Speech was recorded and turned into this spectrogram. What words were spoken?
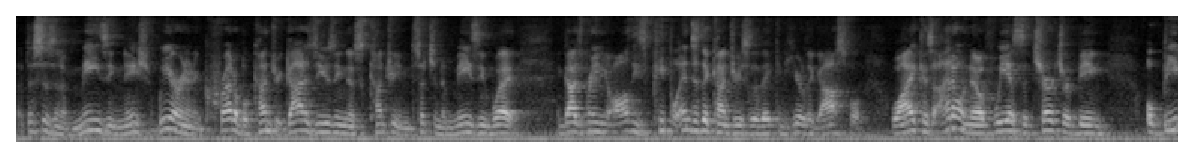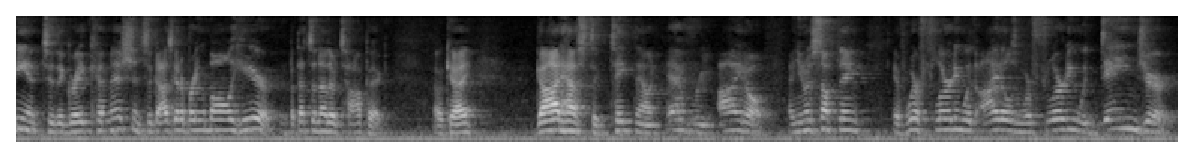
That this is an amazing nation. We are in an incredible country. God is using this country in such an amazing way, and God's bringing all these people into the country so that they can hear the gospel. Why? Because I don't know if we as the church are being obedient to the Great Commission. So God's got to bring them all here. But that's another topic. Okay? God has to take down every idol. And you know something? If we're flirting with idols and we're flirting with danger,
